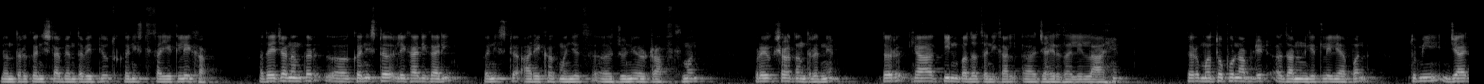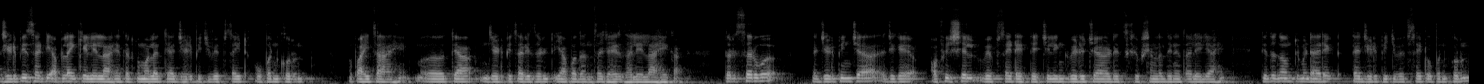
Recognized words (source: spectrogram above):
नंतर कनिष्ठ अभियंता विद्युत कनिष्ठ सहाय्यक लेखा. आता याच्यानंतर कनिष्ठ लेखाधिकारी कनिष्ठ आरेखक म्हणजेच ज्युनियर ड्राफ्ट्समन प्रयोगशाळा तंत्रज्ञ. तर ह्या तीन पदाचा निकाल जाहीर झालेला आहे. तर महत्त्वपूर्ण अपडेट जाणून घेतलेली आपण. तुम्ही ज्या झेडपीसाठी अप्लाय केलेला आहे तर तुम्हाला त्या झेडपीची वेबसाईट ओपन करून पाहायचं आहे. त्या झेडपीचा रिझल्ट या पदांचा जाहीर झालेला आहे का? तर सर्व झेडपींच्या जे काही ऑफिशियल वेबसाईट आहेत त्याची लिंक व्हिडिओच्या डिस्क्रिप्शनला देण्यात आलेली आहे. तिथं जाऊन तुम्ही डायरेक्ट त्या झेडपीची वेबसाईट ओपन करून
